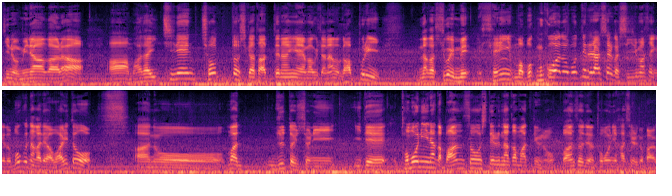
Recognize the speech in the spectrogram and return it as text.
昨日見ながらああまだ1年ちょっとしか経ってないんや山口さん。なんかがっぷりなんかすごいめ繊維まあ向こうはどう思ってらっしゃるか知りませんけど僕の中では割とあのー、まあずっと一緒にいて共になんか伴走してる仲間っていうの？伴走っていうのは共に走るとか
